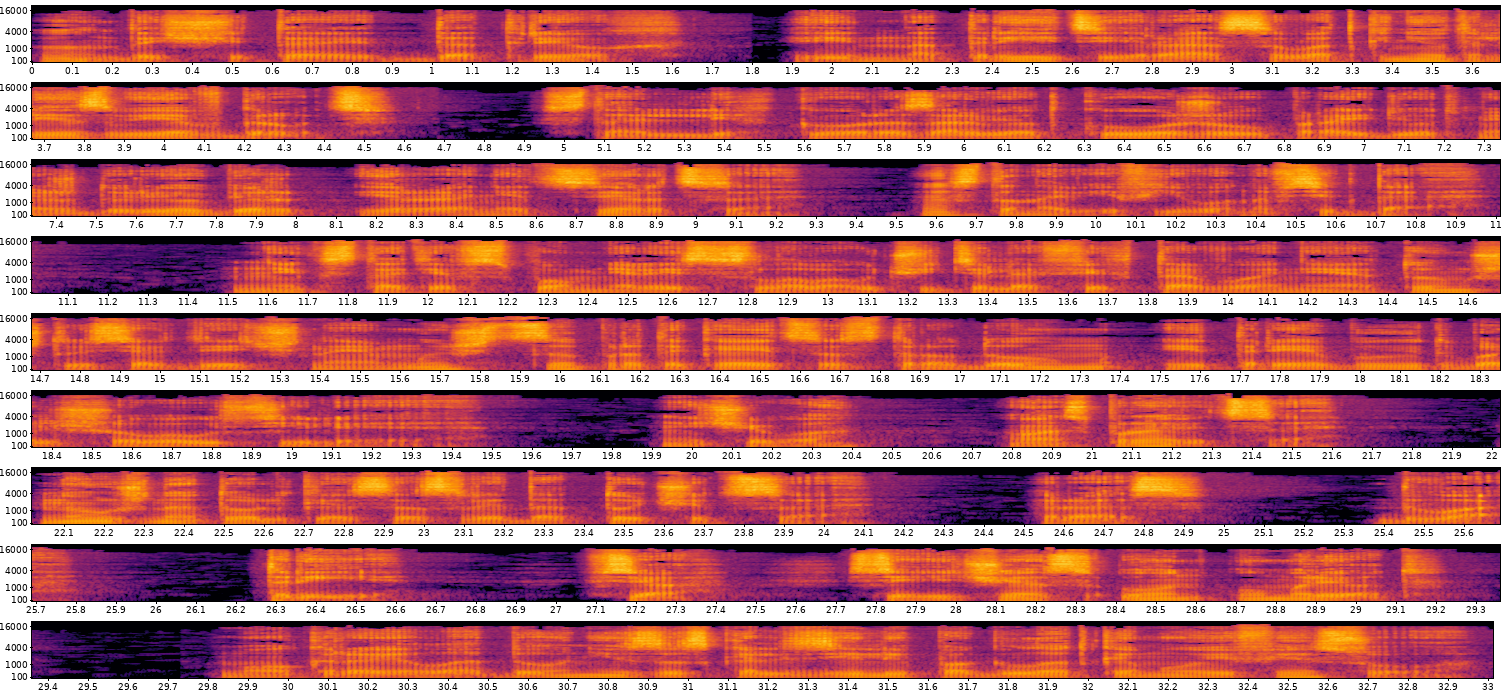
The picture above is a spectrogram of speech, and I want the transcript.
Он досчитает до трех – и на третий раз воткнет лезвие в грудь. Сталь легко разорвет кожу, пройдет между ребер и ранит сердце, остановив его навсегда. Не кстати вспомнились слова учителя фехтования о том, что сердечная мышца протыкается с трудом и требует большого усилия. Ничего, он справится. Нужно только сосредоточиться. Раз, два, три. Все, сейчас он умрет. Мокрые ладони заскользили по гладкому эфесу.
